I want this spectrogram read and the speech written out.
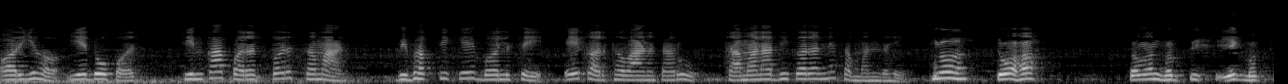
और यह ये दो पद जिनका परस्पर समान विभक्ति के बल से एक अर्थवानता रूप समानाधिकरण्य संबंध है। तो हा समान भक्ती एक भक्ती।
